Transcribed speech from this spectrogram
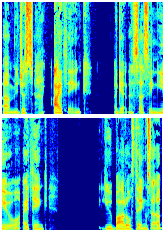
Um, you just Right. I think again assessing you, I think you bottle things up,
